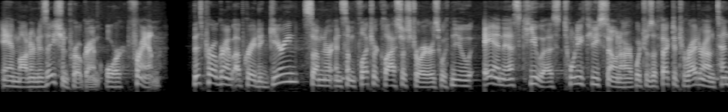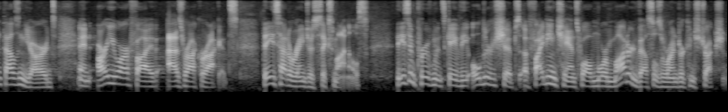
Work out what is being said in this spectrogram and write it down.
and Modernization Program, or FRAM. This program upgraded Gearing, Sumner, and some Fletcher-class destroyers with new ANSQS-23 sonar, which was effective to right around 10,000 yards, and RUR-5 ASROC rockets. These had a range of 6 miles. These improvements gave the older ships a fighting chance while more modern vessels were under construction.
